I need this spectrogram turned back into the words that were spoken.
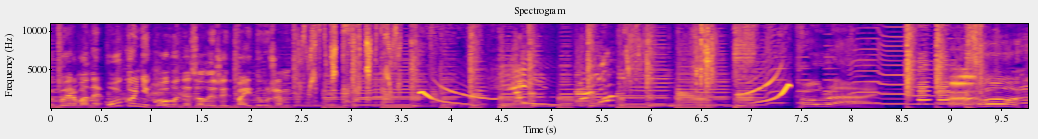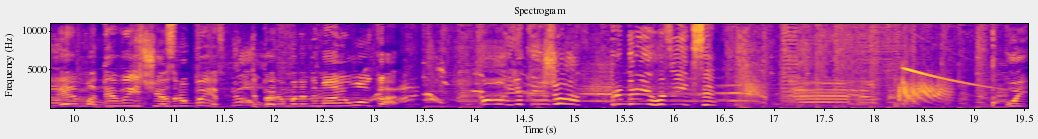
Вирване око нікого не залежить байдужим. All right. О, Емма, дивись, що я зробив. Тепер у мене немає ока. А, який жах! Прибери його звідси. Ой.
